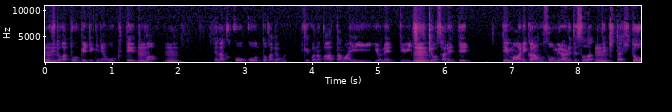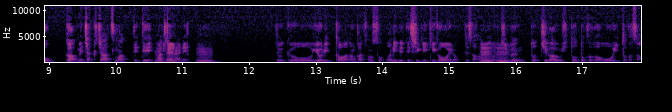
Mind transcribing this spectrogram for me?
の人が統計的には多くてとか、でなんか高校とかでも結構なんか頭いいよねっていう位置づけをされてて、周りからもそう見られて育ってきた人がめちゃくちゃ集まってて、みたいなね。うん。状況よりかはなんかその外に出て刺激が多いのってさ、自分と違う人とかが多いとかさ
